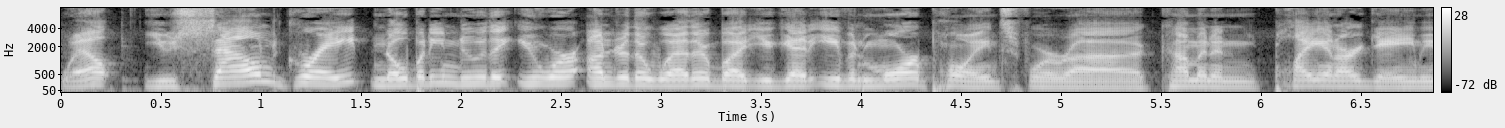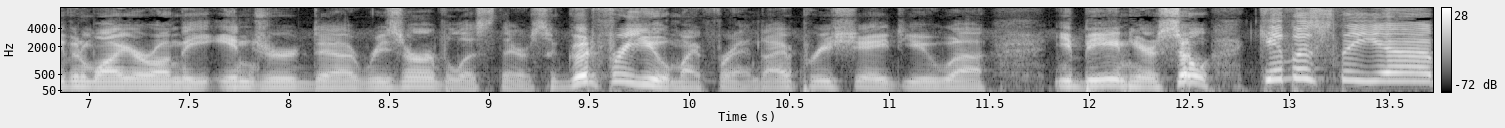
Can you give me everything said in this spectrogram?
Well, you sound great. Nobody knew that you were under the weather, but you get even more points for uh, coming and playing our game, even while you're on the injured uh, reserve list there. So good for you, my friend. I appreciate you uh, you being here. So give us the, uh,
